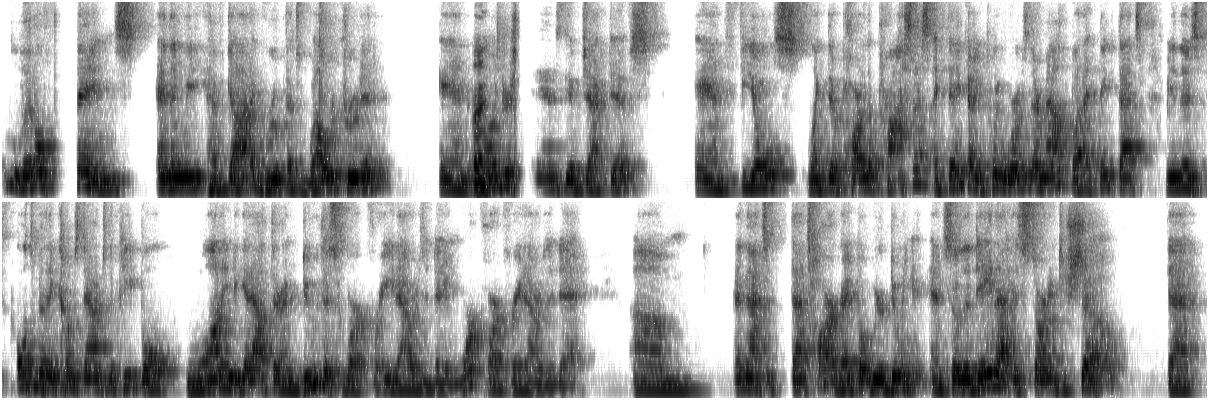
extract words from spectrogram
little things and then we have got a group that's well recruited and right. understands the objectives and feels like they're part of the process. I think I mean putting words in their mouth, but I think that's I mean there's ultimately comes down to the people wanting to get out there and do this work for eight hours a day and work hard for eight hours a day. Um, and that's that's hard, right? But we're doing it. And so the data is starting to show that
